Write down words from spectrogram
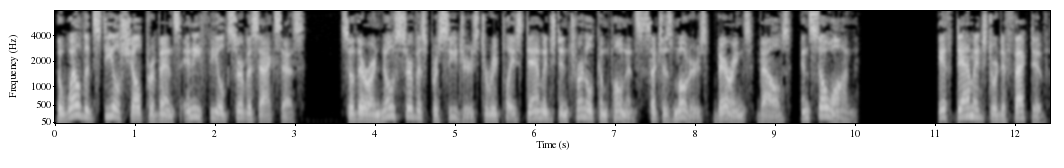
The welded steel shell prevents any field service access, so there are no service procedures to replace damaged internal components such as motors, bearings, valves, and so on. If damaged or defective,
